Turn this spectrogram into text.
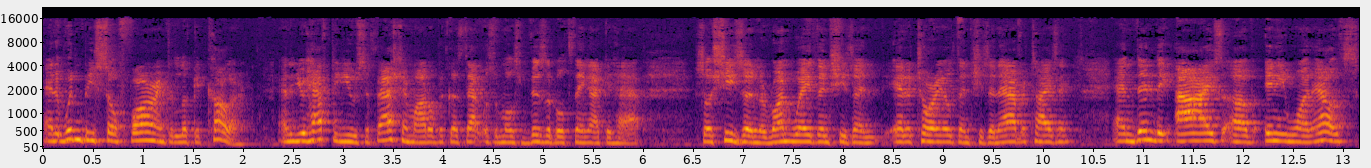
and it wouldn't be so foreign to look at color. And you have to use the fashion model because that was the most visible thing I could have. So she's in the runway, then she's in editorials, then she's in advertising. And then the eyes of anyone else,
